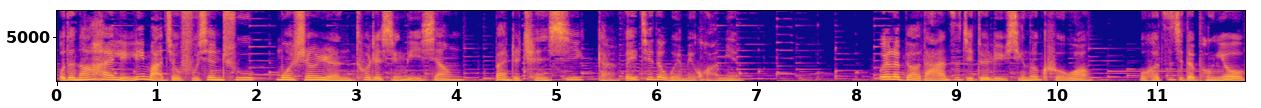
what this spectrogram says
我的脑海里立马就浮现出陌生人拖着行李箱，伴着晨曦赶飞机的唯美画面。为了表达自己对旅行的渴望，我和自己的朋友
